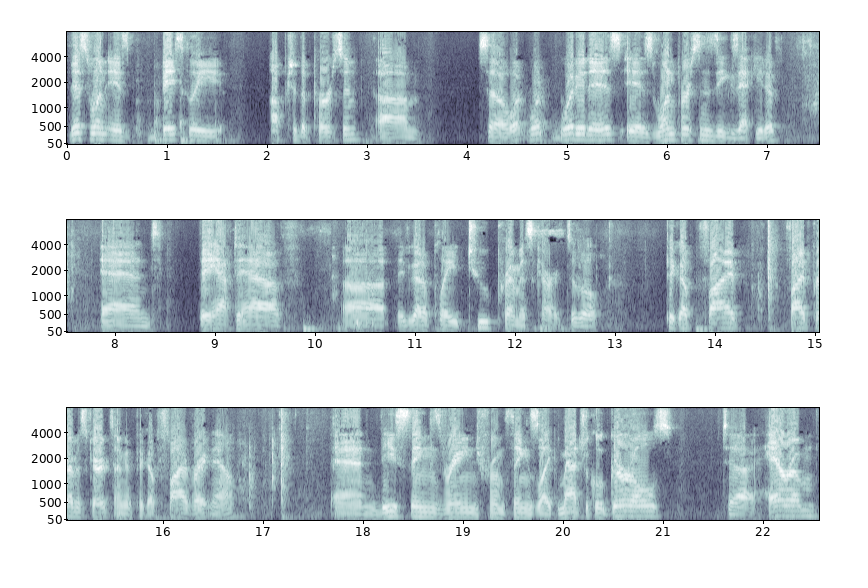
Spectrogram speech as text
this one is basically up to the person. Um, so what what what it is is one person is the executive, and they have to have uh, they've got to play two premise cards. So they'll pick up five five premise cards. I'm going to pick up five right now. And these things range from things like magical girls to harem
